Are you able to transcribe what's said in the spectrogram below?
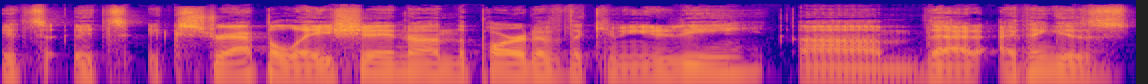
it's it's extrapolation on the part of the community um, that I think is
